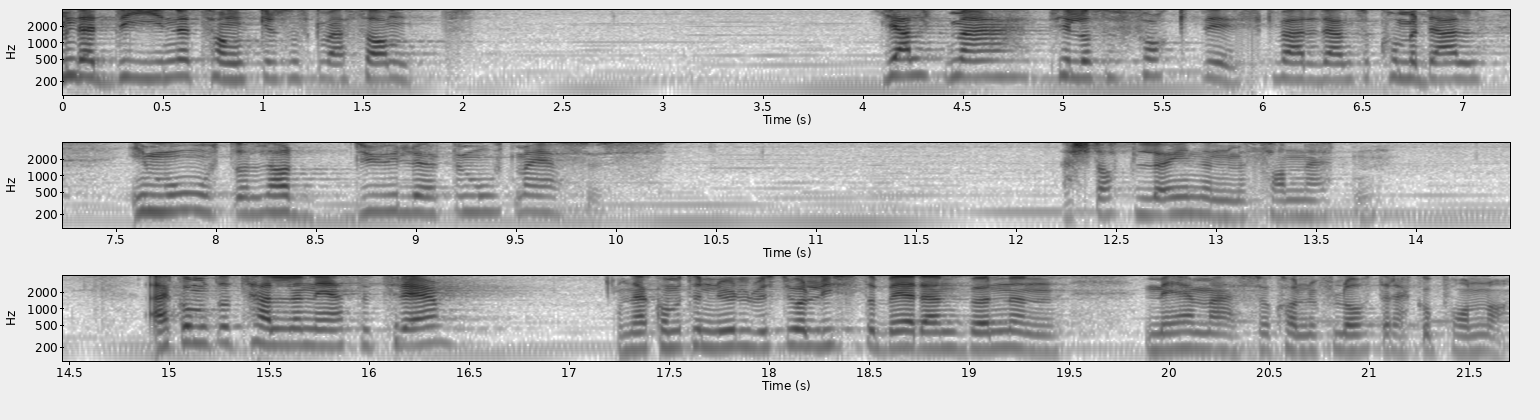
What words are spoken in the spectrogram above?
men det er dine tanker som skal være sant. Hjelp meg til å faktisk være den som kommer deg imot, og la du løpe mot meg, Jesus. Erstatt løgnen med sannheten. Jeg kommer til å telle ned til tre. Når jeg kommer til null, Hvis du har lyst til å be den bønnen med meg, så kan du få lov til å rekke opp hånda.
